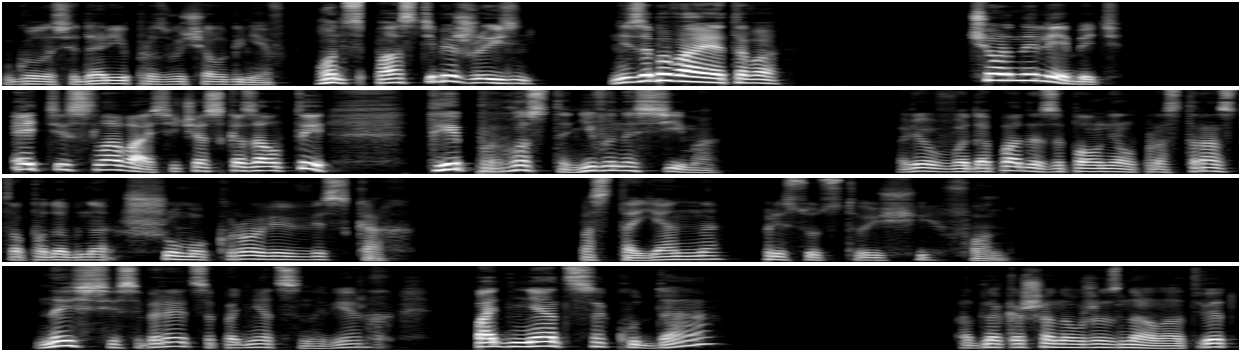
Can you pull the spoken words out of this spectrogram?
В голосе Дарьи прозвучал гнев. Он спас тебе жизнь. Не забывай этого. Черный лебедь. Эти слова сейчас сказал ты. Ты просто невыносима. Рев водопада заполнял пространство, подобно шуму крови в висках. Постоянно присутствующий фон. Несси собирается подняться наверх. Подняться куда? Однако Шана уже знала ответ,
